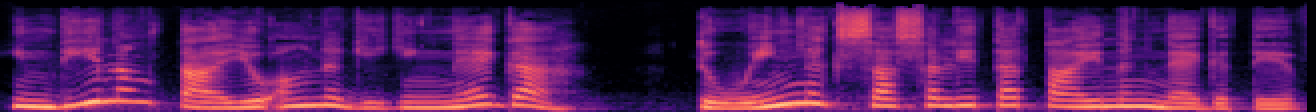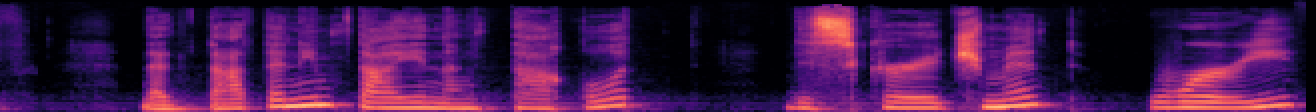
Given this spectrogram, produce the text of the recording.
hindi lang tayo ang nagiging nega. Tuwing nagsasalita tayo ng negative, nagtatanim tayo ng takot, discouragement, worry,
